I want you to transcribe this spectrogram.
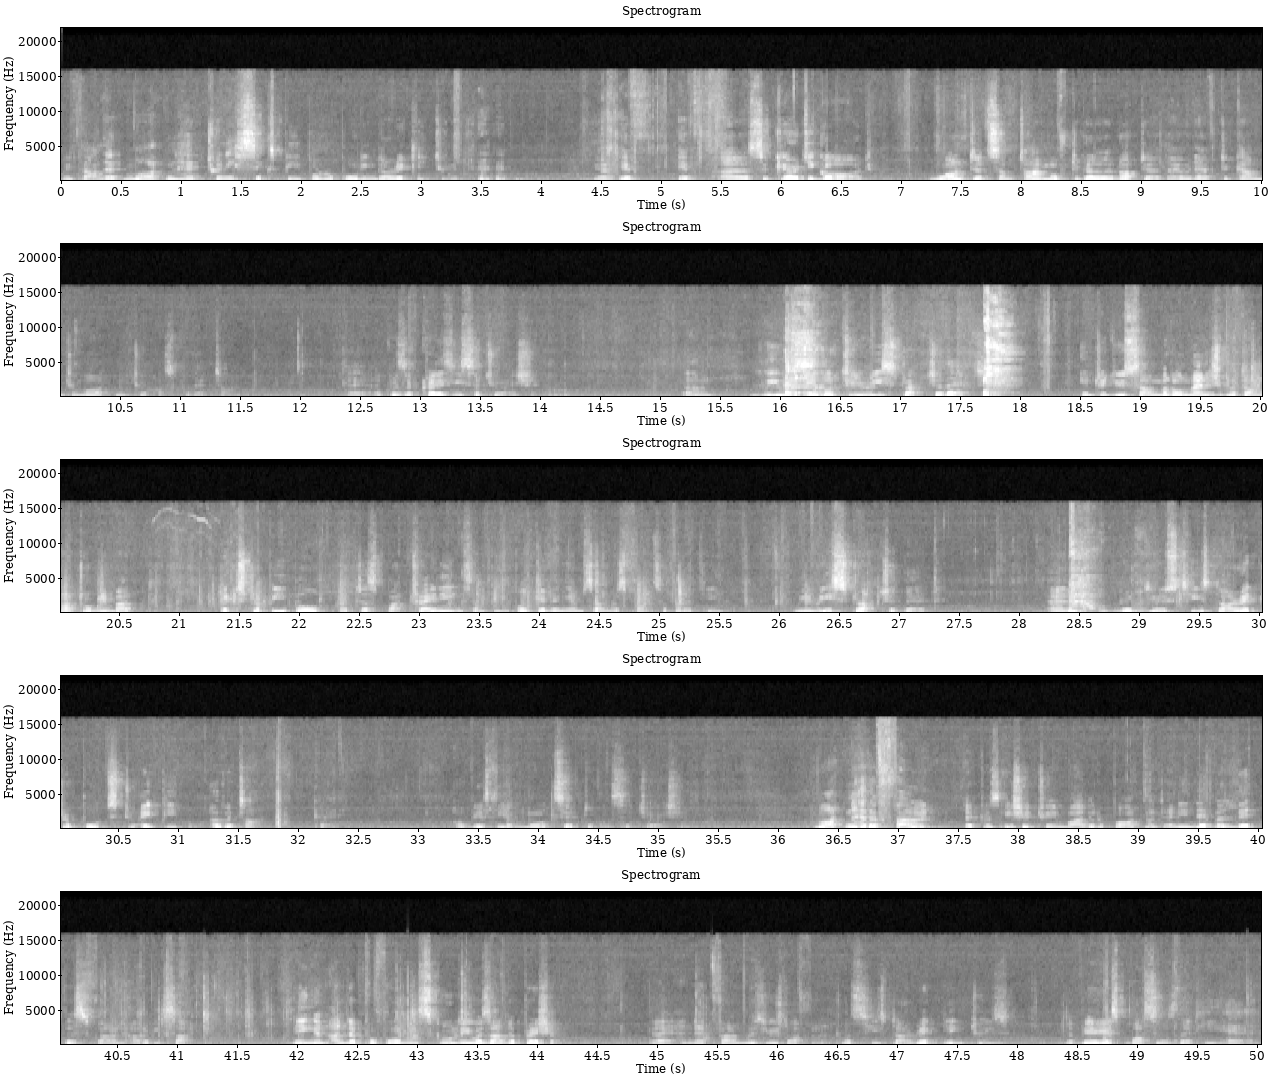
we found that Martin had 26 people reporting directly to him. you know, if, if a security guard wanted some time off to go to the doctor, they would have to come to Martin to ask for that time. Okay, it was a crazy situation. Um, we were able to restructure that, introduce some middle management. I'm not talking about extra people, but just by training some people, giving them some responsibility, we restructured that and reduced his direct reports to eight people over time. Okay, obviously a more acceptable situation. Martin had a phone that was issued to him by the department, and he never let this phone out of his sight. Being an underperforming school, he was under pressure. Okay, and that phone was used often. It was his direct link to his the various bosses that he had.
